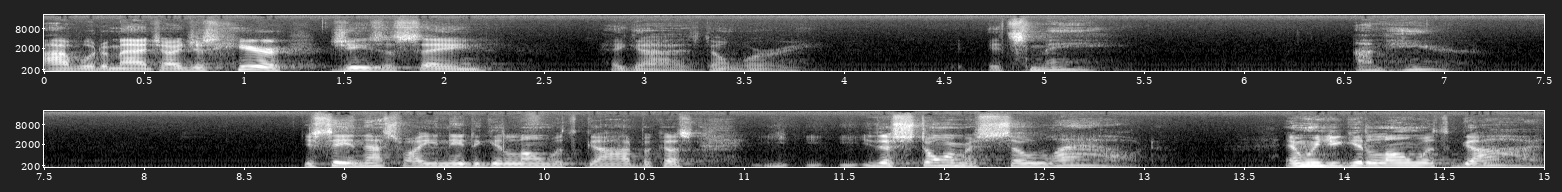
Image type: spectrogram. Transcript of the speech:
I would imagine. I just hear Jesus saying, Hey guys, don't worry. It's me. I'm here. You see, and that's why you need to get along with God because y- y- the storm is so loud. And when you get along with God,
